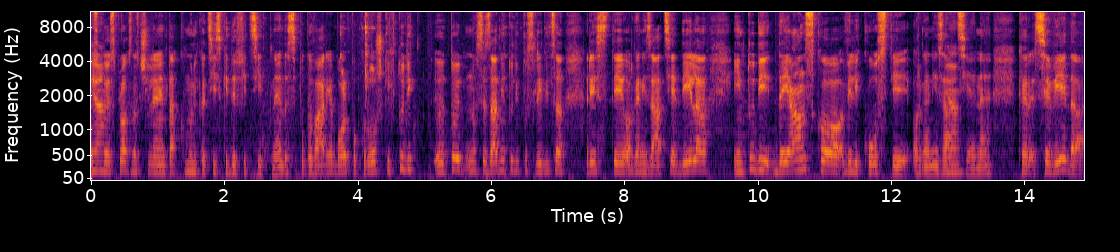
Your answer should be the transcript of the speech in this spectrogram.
ja. je sploh značilen en tak komunikacijski deficit, ne? da se pogovarja bolj po krožkih, tudi to je na vse zadnje tudi posledica res te organizacije dela in tudi dejansko velikosti organizacije. Ja. Ker seveda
